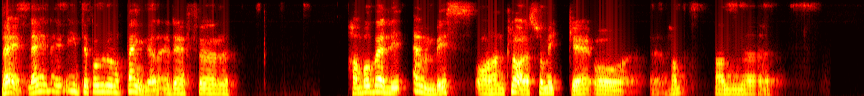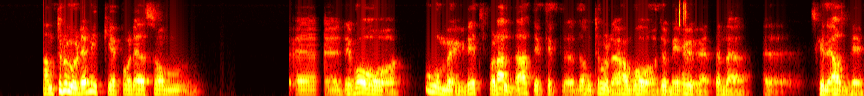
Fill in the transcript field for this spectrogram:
Nej, nej, nej, inte på grund av pengar. Är det för... Han var väldigt envis och han klarade så mycket och han, han, han trodde mycket på det som det var omöjligt för alla. Typ, de trodde han var dum i huvudet eller skulle aldrig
